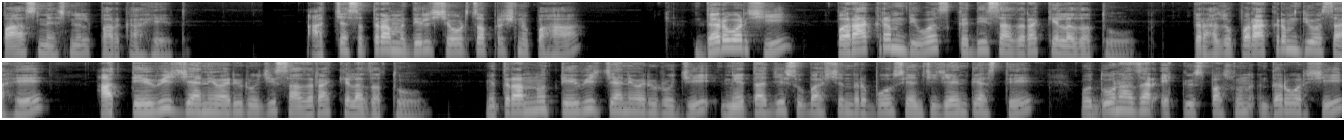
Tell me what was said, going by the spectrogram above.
पाच नॅशनल पार्क आहेत. आजच्या सत्रामधील शेवटचा प्रश्न पहा. दरवर्षी पराक्रम दिवस कधी साजरा केला जातो? तर हा जो पराक्रम दिवस आहे हा तेवीस जानेवारी रोजी साजरा केला जातो. मित्रांनो तेवीस जानेवारी रोजी नेताजी सुभाषचंद्र बोस यांची जयंती असते व दोन हजार एकवीसपासून दरवर्षी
